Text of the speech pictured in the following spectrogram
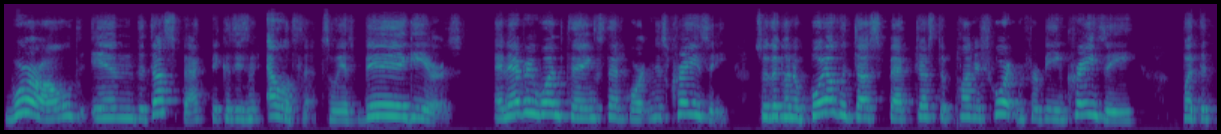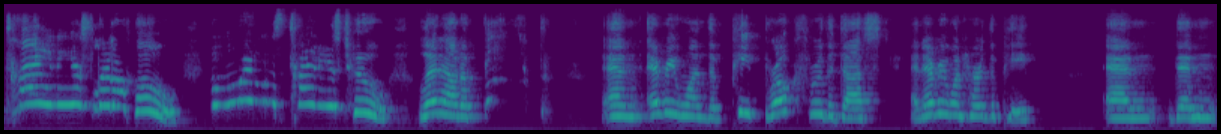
world in the dust speck because he's an elephant. So he has big ears and everyone thinks that Horton is crazy. So they're going to boil the dust speck just to punish Horton for being crazy. But the tiniest little who, the littlest tiniest who, let out a beep, and everyone, the peep broke through the dust, and everyone heard the peep, and then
